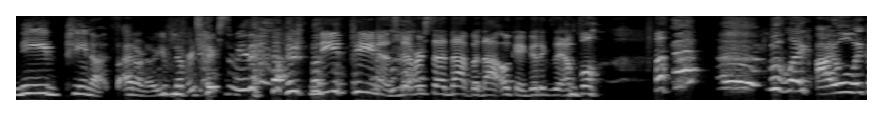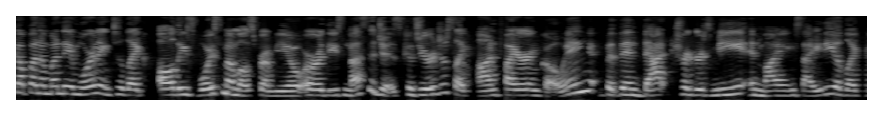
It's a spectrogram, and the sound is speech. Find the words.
need peanuts. I don't know. You've never texted me that. Need peanuts. Never said that, but that okay, good example. but like I will wake up on a Monday morning to like all these voice memos from you or these messages because you're just like on fire and going. But then that triggers me and my anxiety of like,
